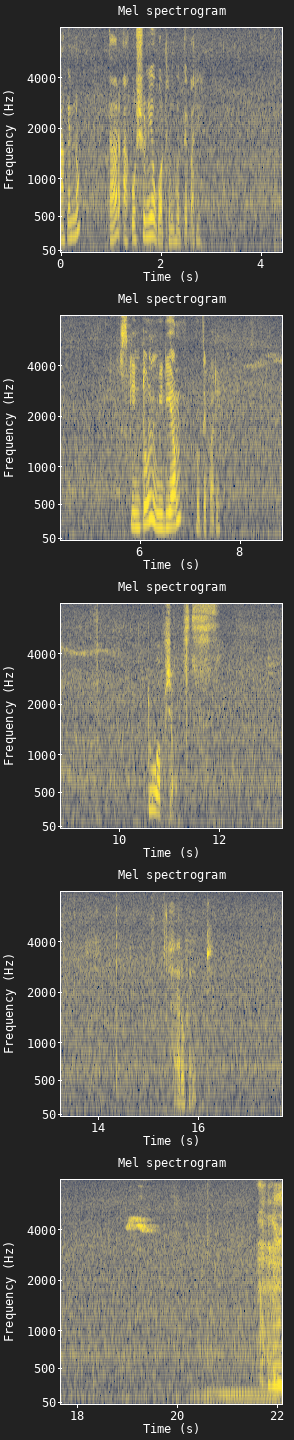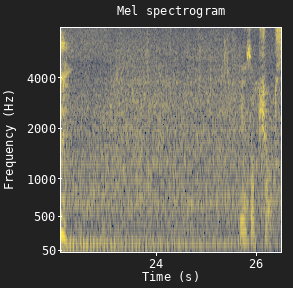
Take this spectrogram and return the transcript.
না কেন তার আকর্ষণীয় গঠন হতে পারে। স্কিন টোন মিডিয়াম হতে পারে। Two option Hierophant page of swords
